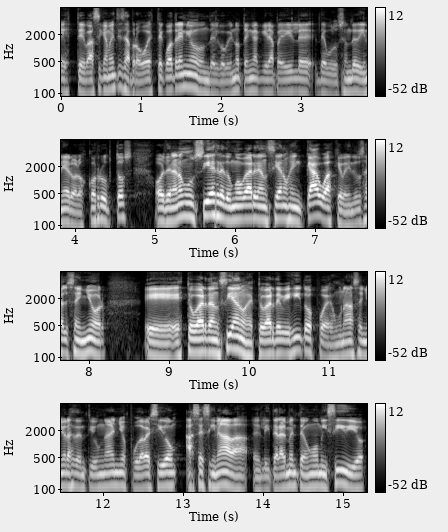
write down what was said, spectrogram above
este, básicamente se aprobó este cuatrenio donde el gobierno tenga que ir a pedirle devolución de dinero a los corruptos. Ordenaron un cierre de un hogar de ancianos en Caguas, que bendito sea el Señor, eh, este hogar de ancianos, este hogar de viejitos, pues una señora de 71 años pudo haber sido asesinada, eh, literalmente en un homicidio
